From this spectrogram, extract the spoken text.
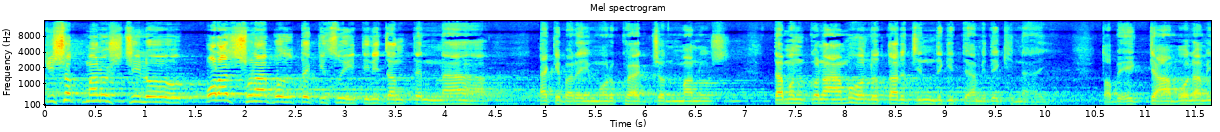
কৃষক মানুষ ছিল, পড়াশোনা বলতে কিছুই তিনি জানতেন না। একেবারেই মূর্খ একজন মানুষ। তেমন কোনো আমলও তার জিন্দগিতে আমি দেখি নাই। তবে একটি আমল আমি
